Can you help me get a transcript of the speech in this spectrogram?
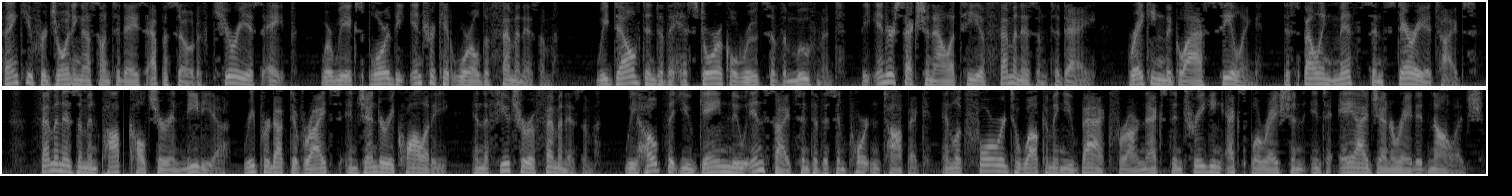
Thank you for joining us on today's episode of Curious Ape, where we explored the intricate world of feminism. We delved into the historical roots of the movement, the intersectionality of feminism today, breaking the glass ceiling, dispelling myths and stereotypes, feminism in pop culture and media, reproductive rights and gender equality, and the future of feminism. We hope that you gain new insights into this important topic and look forward to welcoming you back for our next intriguing exploration into AI generated knowledge.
